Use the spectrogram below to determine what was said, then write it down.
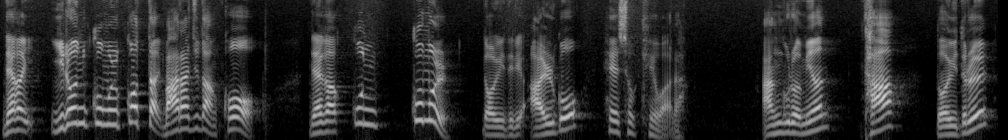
내가 이런 꿈을 꿨다 말하지도 않고 내가 꾼 꿈을 너희들이 알고 해석해 와라. 안 그러면 다 너희들을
